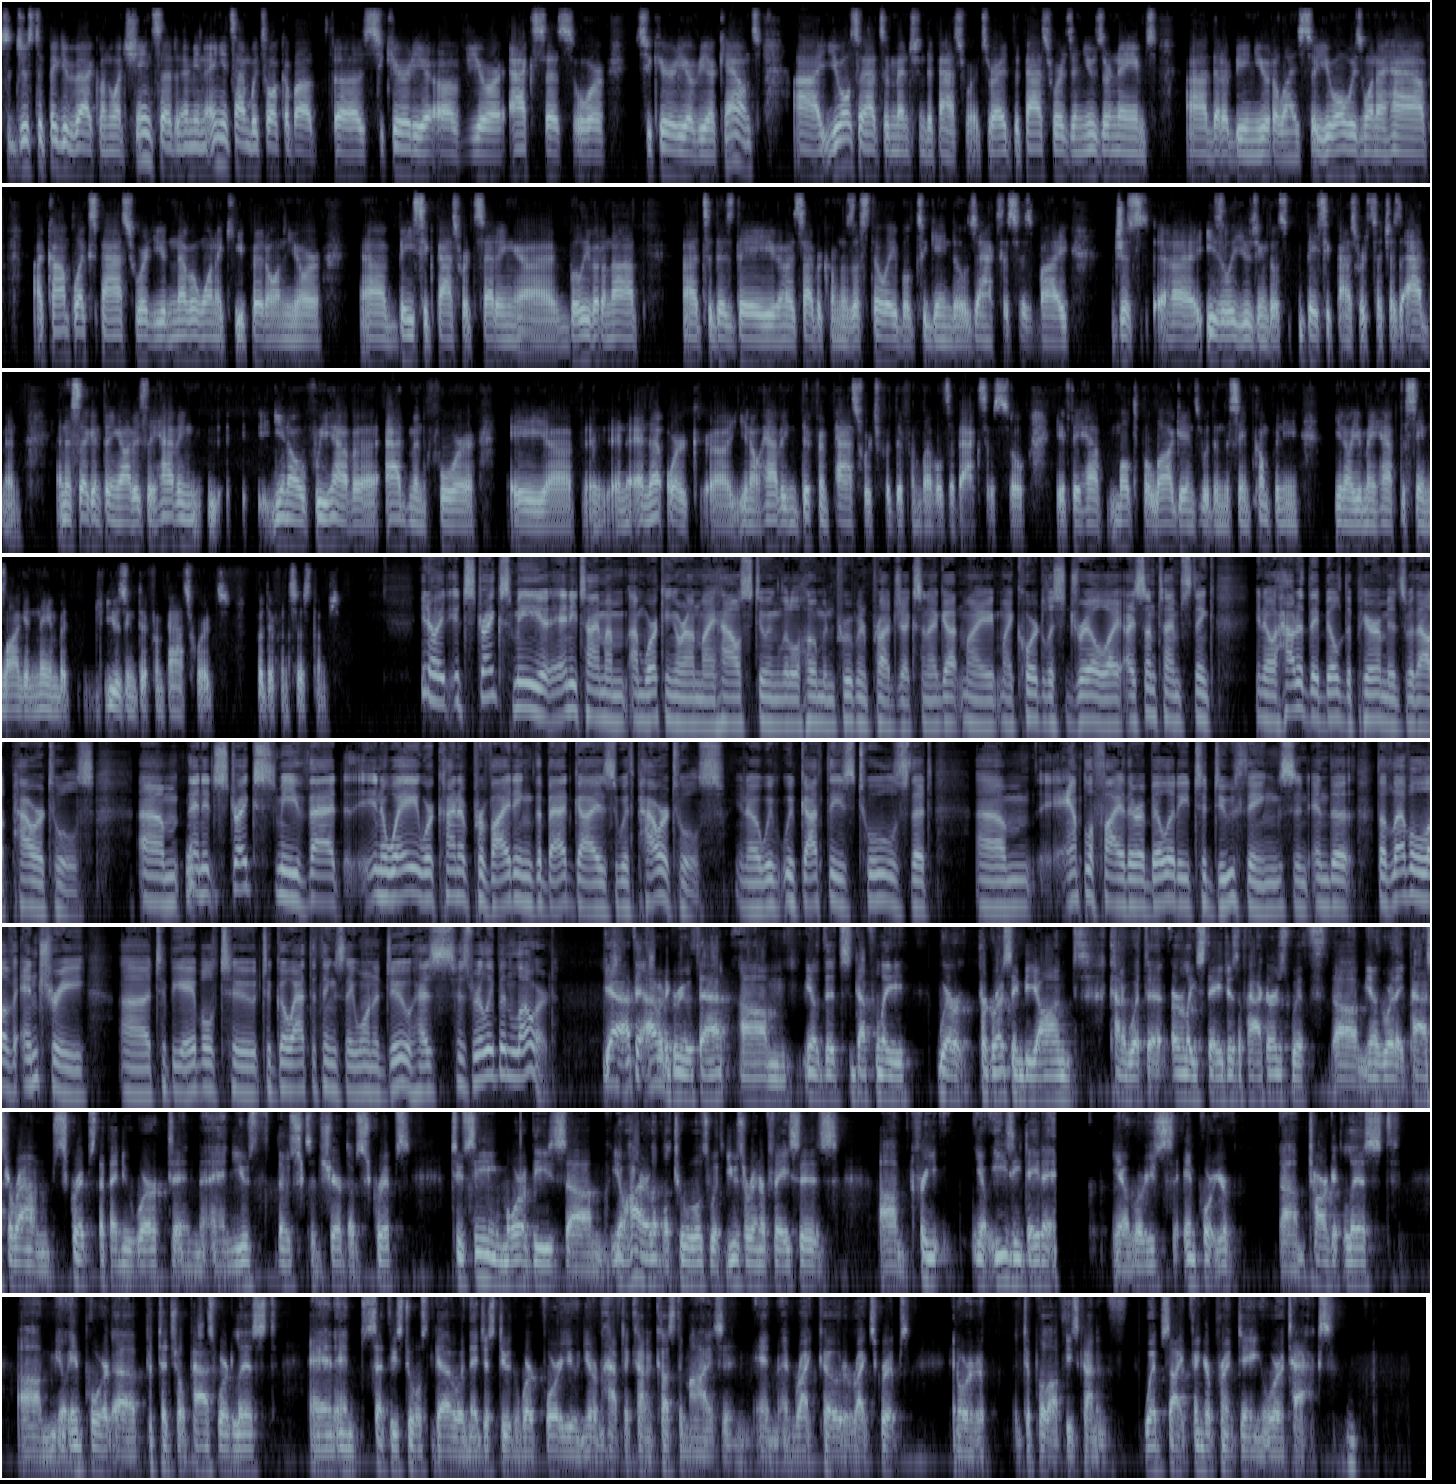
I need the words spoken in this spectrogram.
so just to piggyback on what Shane said, I mean, anytime we talk about the security of your access or security of your accounts, uh, you also have to mention the passwords, right? The passwords and usernames uh, that are being utilized. So you always want to have a complex password. You never want to keep it on your uh, basic password setting. Uh, believe it or not, uh, to this day, uh, cyber criminals are still able to gain those accesses by just uh, easily using those basic passwords such as admin. And the second thing, obviously, having, you know, if we have an admin for a, uh, a, a, network, uh, you know, having different passwords for different levels of access. So if they have multiple logins within the same company, you know, you may have the same login name, but using different passwords for different systems. You know, it, it strikes me anytime I'm I'm working around my house doing little home improvement projects, and I got my my cordless drill. I, I sometimes think, you know, how did they build the pyramids without power tools? Um, and it strikes me that in a way we're kind of providing the bad guys with power tools. You know, we've we've got these tools that um, amplify their ability to do things, and, and the the level of entry uh, to be able to to go at the things they want to do has has really been lowered. Yeah, I I would agree with that. Um, you know, that's definitely we're progressing beyond kind of what the early stages of hackers with um, you know where they passed around scripts that they knew worked and and used those and shared those scripts to seeing more of these um, you know higher level tools with user interfaces um, create you know easy data you know where you import your um, target list um, you know import a potential password list and and set these tools to go and they just do the work for you and you don't have to kind of customize and and, and write code or write scripts in order to to pull off these kind of website fingerprinting or attacks?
